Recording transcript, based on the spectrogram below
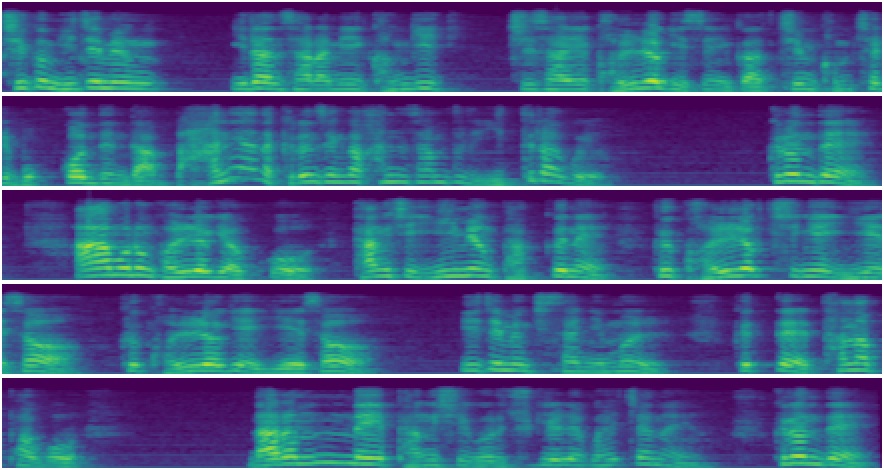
지금 이재명이란 사람이 경기지사의 권력이 있으니까 지금 검찰이 못 건든다. 만에 하나 그런 생각하는 사람들이 있더라고요. 그런데 아무런 권력이 없고 당시 이명 박근혜 그 권력층에 의해서 그 권력에 의해서 이재명 지사님을 그때 탄압하고 나름의 방식으로 죽이려고 했잖아요. 그런데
